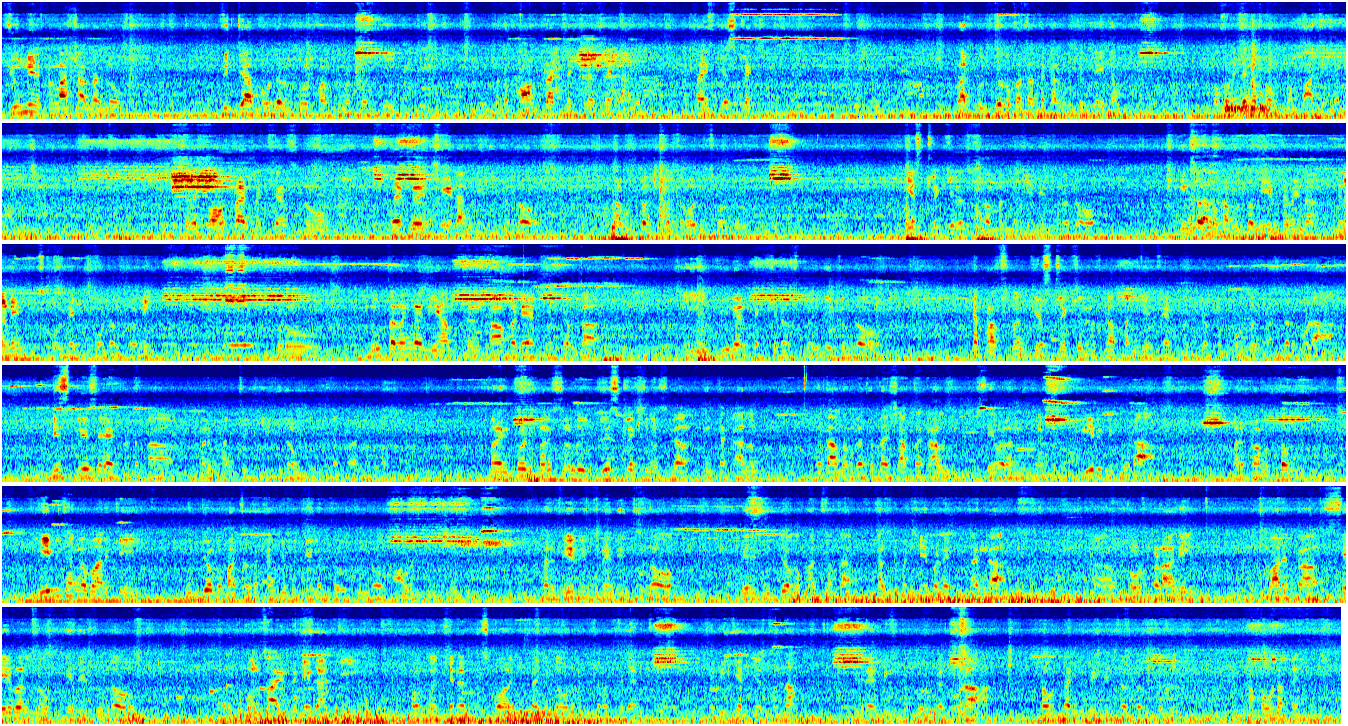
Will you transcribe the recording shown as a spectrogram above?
జూనియర్ కళాశాలల్లో విద్యా బోధన తోడ్పడుతున్నటువంటి అటు కాంట్రాక్ట్ లెక్చరర్సే కానీ అట్లాగే గెస్ట్ లెక్చరర్స్ కానీ వారికి ఉద్యోగ భద్రత కల్పించి చేయడం ఒక విధంగా ప్రభుత్వం బాధ్యత భావించాలి ఇక్కడ కాంట్రాక్ట్ లెక్చరర్స్ను రెగ్యులేట్ చేయడానికి ఏదో ప్రభుత్వం కొంత రోజుకోదు గెస్ట్ లెక్చరర్స్కి సంబంధించి ఏదైతున్నదో ఇంతవరకు ప్రభుత్వం ఏ విధమైన నిర్ణయం తీసుకోలేకపోవడంతో ఇప్పుడు నూతనంగా నియామకం కాబడేటువంటి ఒక ఈ జూనియర్ లెక్చరర్స్తో ఏదైతుందో ప్రస్తుతం గెస్ట్ లెక్చరర్స్గా పనిచేసేటువంటి ఒక బోధకులు అందరూ కూడా డిస్ప్లేస్ అయ్యేటువంటి మరి పరిస్థితి ఎదురవుతుంది చెప్పడం మరి ఇటువంటి పరిస్థితుల్లో గెస్ట్ లెక్చరర్స్గా ఇంతకాలం దాదాపు గత దశాబ్ద కాలం సేవలు అందించినటువంటి వీరికి కూడా మరి ప్రభుత్వం ఏ విధంగా వారికి ఉద్యోగ భద్రత కల్పింపు చేయడం జరుగుతుందో ఆలోచించి మరి వీరిని కూడా ఏదైతుందో వీరికి ఉద్యోగ భద్రత కల్పింప చేయబడే విధంగా తోడ్పడాలి. వారి యొక్క సేవలను ఏదైతుందో కొనసాగింపు చేయడానికి ప్రభుత్వం చర్యలు తీసుకోవాలని చెప్పి గౌరవ ముఖ్యమంత్రి గారికి మేము విజ్ఞప్తి చేస్తున్నాం ఇదే లిఖితపూర్వకంగా కూడా ప్రభుత్వం నివేదించడం జరుగుతుంది తప్పకుండా ప్రయత్నిస్తుంది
